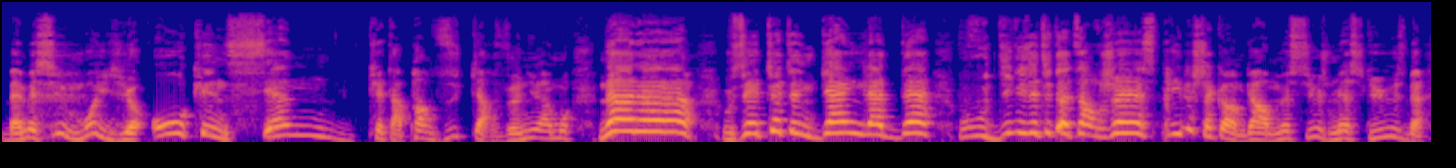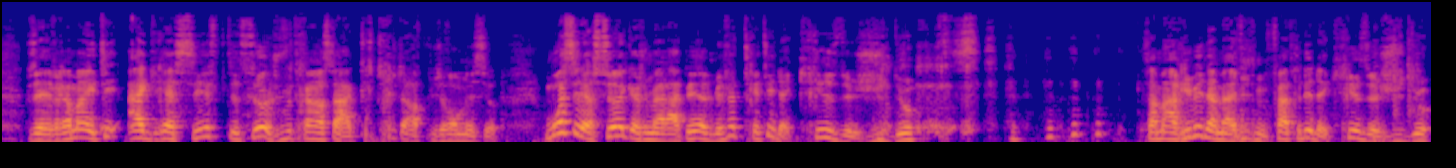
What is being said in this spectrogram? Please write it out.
Ben, monsieur, moi, il y a aucune scène que t'as perdu qui est revenue à moi. Non, non, non! Vous êtes toute une gang là-dedans! Vous vous divisez tout votre argent, esprit! Là, j'étais comme, garde, monsieur, je m'excuse, mais vous avez vraiment été agressif, tout ça, je vous transfère. J'ai remis ça. Moi, c'est le seul que je me rappelle. Je m'ai fait traiter de crise de judo. ça m'est arrivé dans ma vie de me faire traiter de crise de judo.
